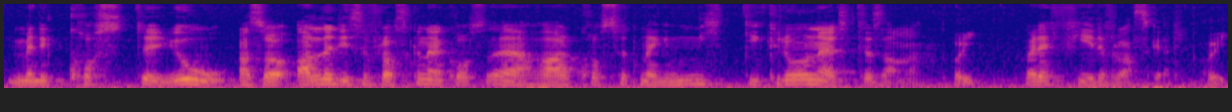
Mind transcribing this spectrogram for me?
Men det koster jo Altså, alle disse flaskene kost, har kostet meg 90 kroner til sammen. Oi. Og det er fire flasker. Oi.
